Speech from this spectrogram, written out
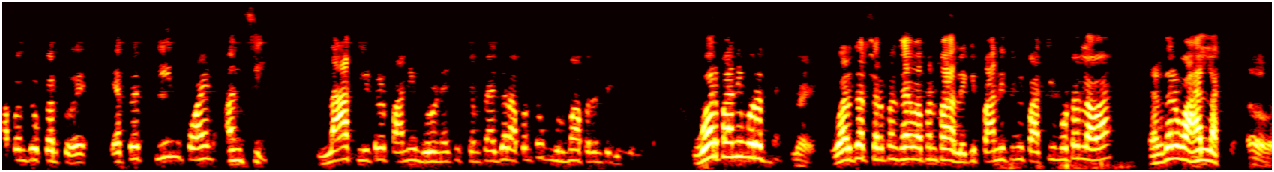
आपण जो करतोय याचं तीन पॉईंट ऐंशी लाख लिटर पाणी मुरण्याची क्षमता आहे जर आपण तो मुरमापर्यंत घेतली. वर पाणी मुरत नाही. नाही. वर जर सरपंच साहेब आपण पाहिलं की पाणी तुम्ही पाचवी मोटर लावा तर जर व्हायला लागतं. हो.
